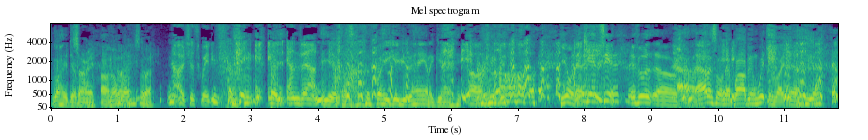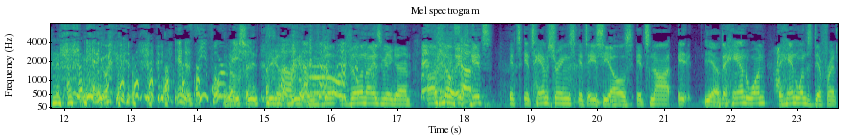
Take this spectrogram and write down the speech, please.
Go ahead, Deborah. Sorry. Oh, no problem. ahead. No, I was just waiting for the and, and then. Yeah, but he gave you the hand again. Yeah. he on They that. can't see it. If it was, oh, Al- Alex on that Bobby and Whitney right now. anyway, in a Z formation. You're gonna, you're gonna vil- villainize me again. Um, no, So- it's, it's it's it's hamstrings, it's ACLs. It's not. It, Yeah. The hand one, the hand one's different.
